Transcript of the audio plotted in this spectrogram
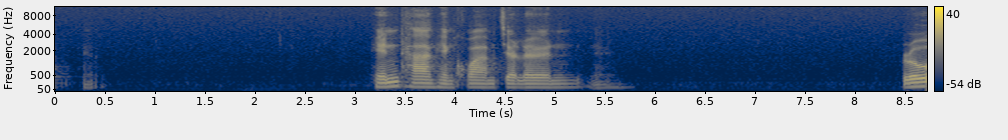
พเห็นทางแห่งความเจริญ รู้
